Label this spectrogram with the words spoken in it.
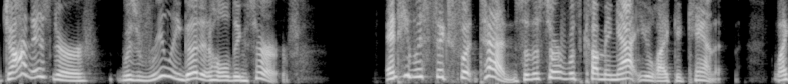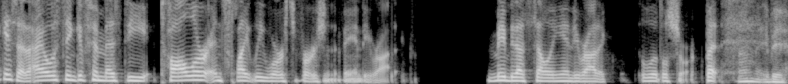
John Isner was really good at holding serve. And he was six foot 10. So the serve was coming at you like a cannon. Like I said, I always think of him as the taller and slightly worse version of Andy Roddick. Maybe that's selling Andy Roddick a little short, but maybe.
